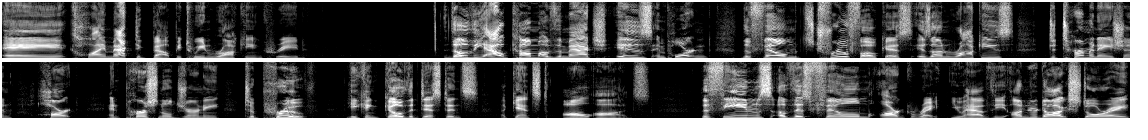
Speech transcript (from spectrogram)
a climactic bout between Rocky and Creed. Though the outcome of the match is important, the film's true focus is on Rocky's determination, heart, and personal journey to prove he can go the distance against all odds. The themes of this film are great. You have the underdog story.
